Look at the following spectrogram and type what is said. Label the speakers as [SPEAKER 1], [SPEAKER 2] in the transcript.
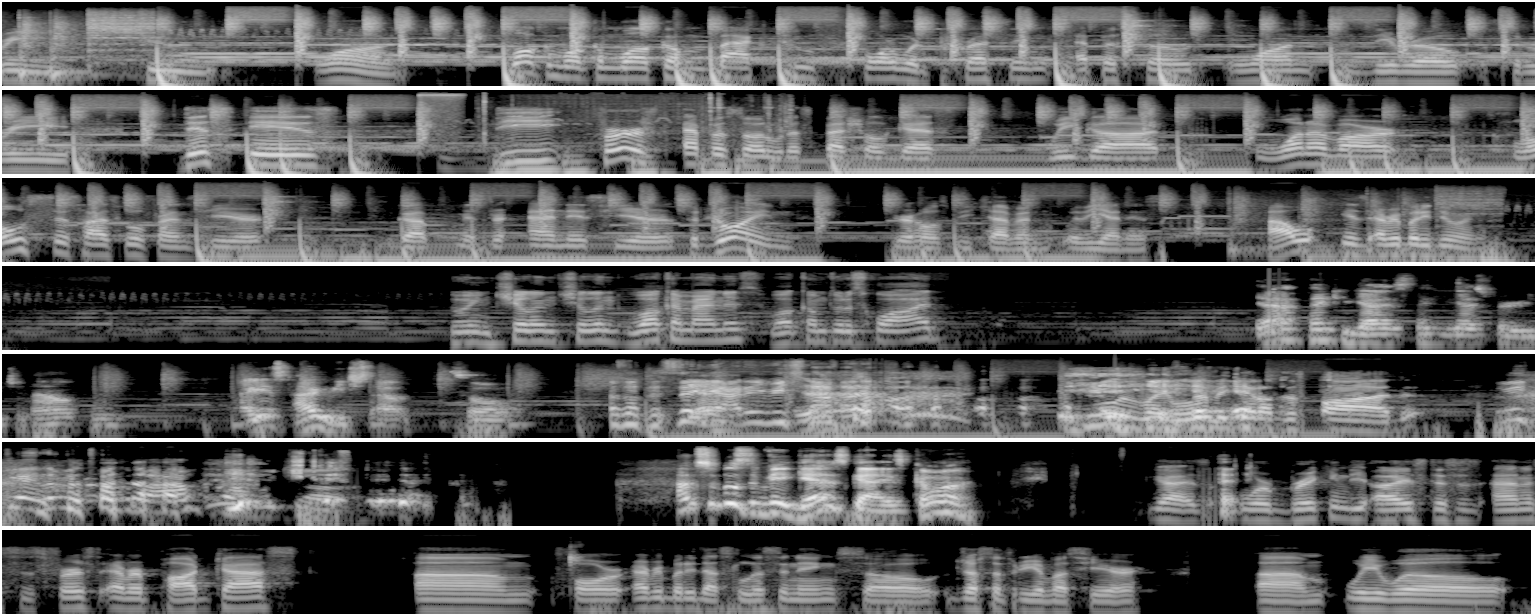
[SPEAKER 1] Three, two, one. Welcome, welcome, welcome back to Forward Pressing, episode 103. This is the first episode with a special guest. We got one of our closest high school friends here. We got Mr. Anis here to join your host, me, Kevin, with Yanis. How is everybody doing?
[SPEAKER 2] Doing chilling, chilling. Welcome, Anis. Welcome to the squad.
[SPEAKER 3] Yeah, thank you guys. Thank you guys for reaching out. And I guess I reached out. So
[SPEAKER 2] I was about to say,
[SPEAKER 3] Yeah.
[SPEAKER 2] I didn't reach
[SPEAKER 3] Yeah.
[SPEAKER 2] out at all.
[SPEAKER 1] He was like, let me get on the pod.
[SPEAKER 2] let me get, let me talk about how with y'all.
[SPEAKER 3] I'm supposed to be a guest, guys. Come on.
[SPEAKER 1] Guys, we're breaking the ice. This is Anis's first ever podcast. Um, for everybody that's listening, so just the three of us here. Um, we will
